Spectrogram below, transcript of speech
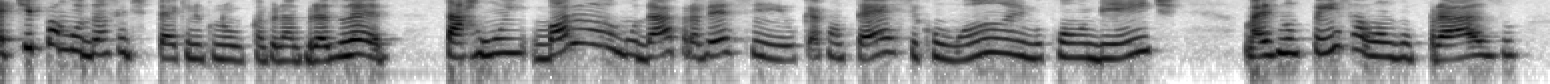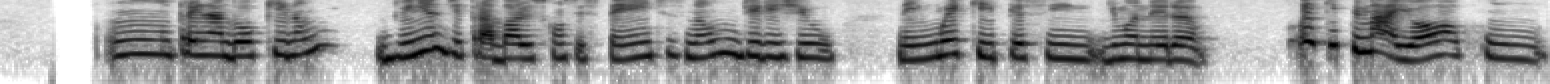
é tipo a mudança de técnico no Campeonato Brasileiro. Tá ruim, bora mudar para ver se o que acontece com o ânimo, com o ambiente, mas não pensa a longo prazo. Um treinador que não vinha de trabalhos consistentes, não dirigiu nenhuma equipe assim de maneira uma equipe maior com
